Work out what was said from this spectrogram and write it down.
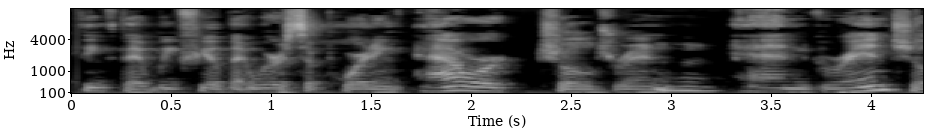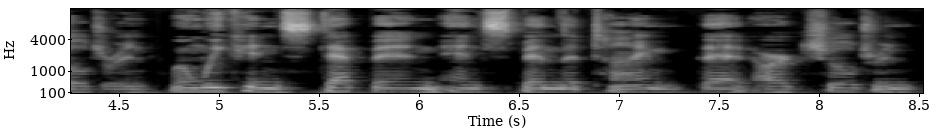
I think that we feel that we're supporting our children mm-hmm. and grandchildren when we can step in and spend the time that our children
